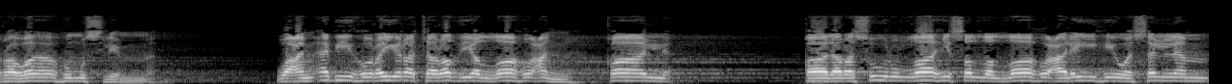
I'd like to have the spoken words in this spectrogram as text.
رواه مسلم. وعن أبي هريرة رضي الله عنه قال قال رسول الله صلى الله عليه وسلم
